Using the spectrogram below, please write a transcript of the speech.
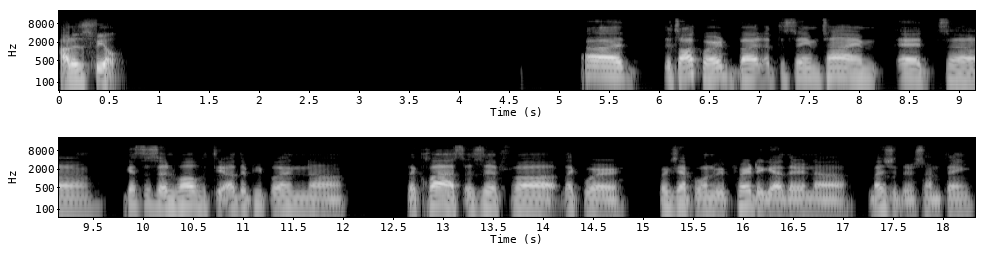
How does this feel? Uh, it's awkward, but at the same time, it uh, gets us involved with the other people in uh, the class as if uh, like we're for example, when we pray together in a masjid or something,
